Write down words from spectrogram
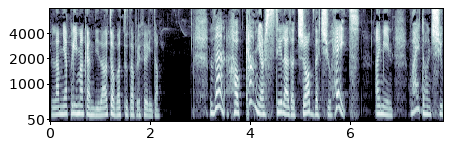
la mia prima candidata a battuta preferita. Then how come you're still at a job that you hate? I mean, why don't you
